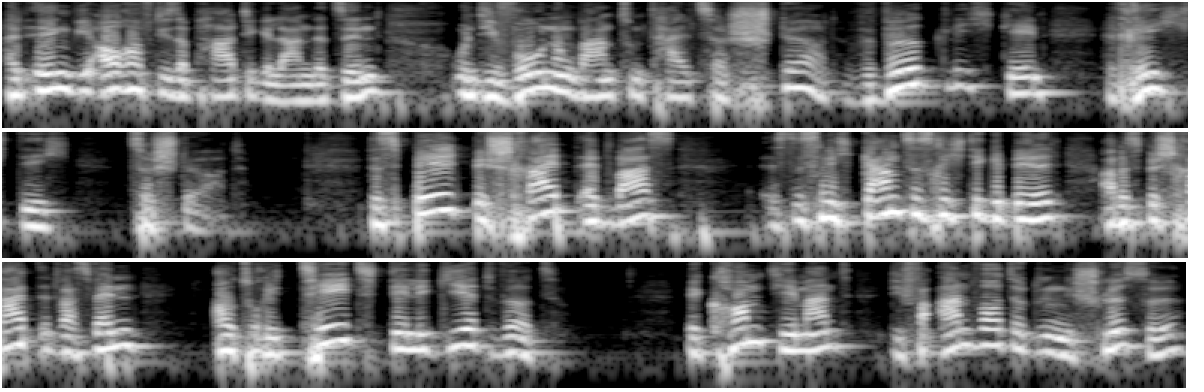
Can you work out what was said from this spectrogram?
halt irgendwie auch auf dieser Party gelandet sind. Und die Wohnungen waren zum Teil zerstört, wirklich gehen richtig zerstört. Das Bild beschreibt etwas, es ist nicht ganz das richtige Bild, aber es beschreibt etwas, wenn Autorität delegiert wird, bekommt jemand die Verantwortung und den Schlüssel,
